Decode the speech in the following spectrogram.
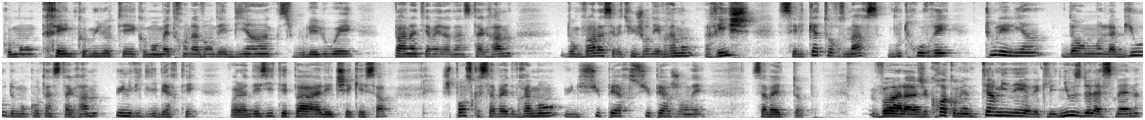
comment créer une communauté, comment mettre en avant des biens si vous voulez louer par l'intermédiaire d'Instagram. Donc voilà, ça va être une journée vraiment riche. C'est le 14 mars. Vous trouverez tous les liens dans la bio de mon compte Instagram, Une vie de liberté. Voilà, n'hésitez pas à aller checker ça. Je pense que ça va être vraiment une super, super journée. Ça va être top. Voilà, je crois qu'on vient de terminer avec les news de la semaine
